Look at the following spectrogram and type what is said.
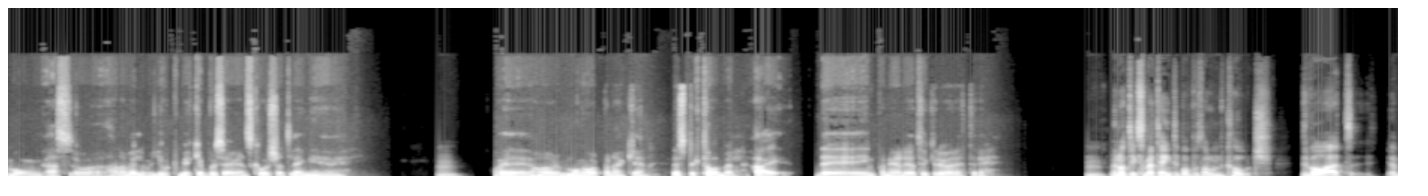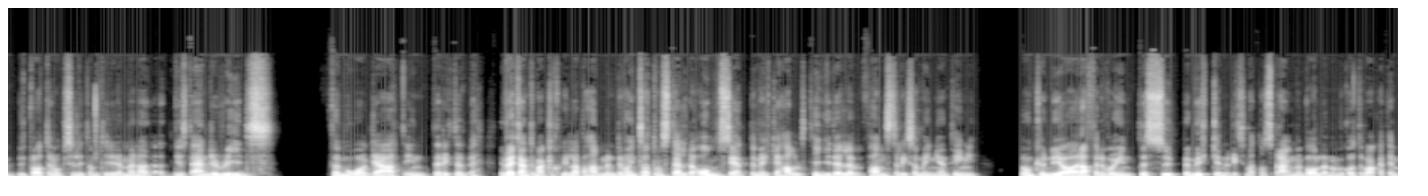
mång, alltså, han har väl gjort mycket på Sirians, coachat länge. Mm. Och eh, har många år på nacken. Respektabel. Nej, det är imponerande. Jag tycker du har rätt i det. Mm. Men någonting som jag tänkte på på tal om coach, det var att, ja, vi pratade också lite om tidigare, men att just Andy Reeds förmåga att inte riktigt, nu vet jag inte om man kan skylla på han, men det var inte så att de ställde om sig jättemycket halvtid eller fanns det liksom ingenting de kunde göra? För det var ju inte supermycket nu liksom att de sprang med bollen om vi går tillbaka till,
